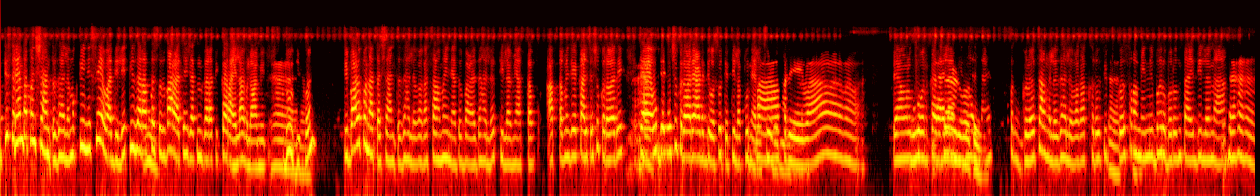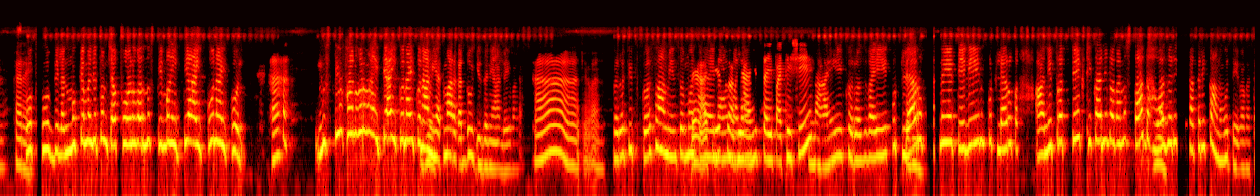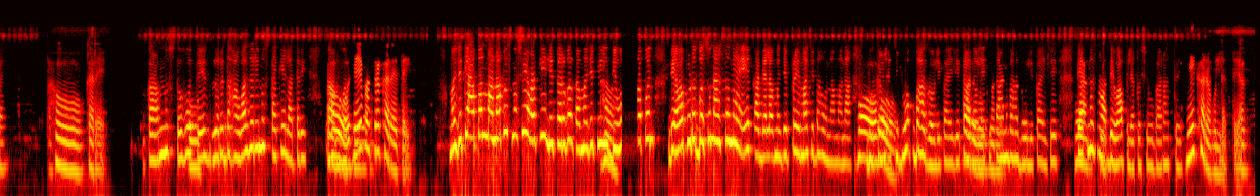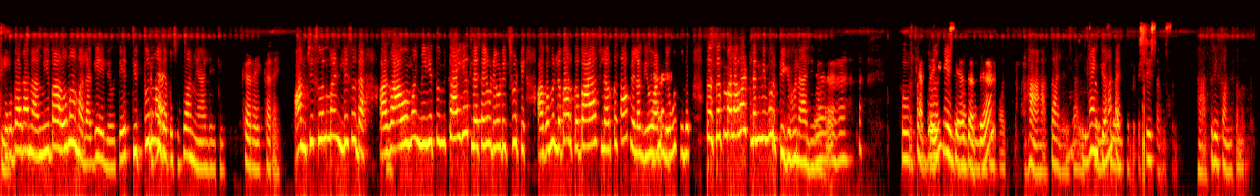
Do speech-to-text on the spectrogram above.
तिसऱ्यांदा पण शांत झालं. मग तिने सेवा दिली. ती जरा तसंच बाळाच्या ह्याच्यात जरा ती करायला लागलो आम्ही दोघी. पण. ती बाळ पण आता शांत झालं. बघा सहा महिन्याचं बाळ झालं. तिला मी आता आता म्हणजे कालच्या शुक्रवारी त्या उद्याच्या शुक्रवारी आठ दिवस होते. तिला पुण्याला सोडून. त्यामुळे फोन करायला सगळं चांगलं झालं बघा. खरंच इतकं स्वामींनी भरभरून ताय दिलं ना. खूप खूप दिलं. आणि मुख्य म्हणजे तुमच्या फोनवर नुसती माहिती ऐकून ऐकून. नुसती फोनवर माहिती ऐकून ऐकून आम्ही ह्यात मार्गात दोघी जणी आलोय बघा. हा खरंच इतकं स्वामींचं महत्त्व आहे पाठीशी. नाही खरंच बाई कुठल्या. रूपात येतील कुठल्या रूपात आणि प्रत्येक ठिकाणी बघा नुसता दहावा जरी केला तरी काम होते बघा ताई हो खरंय काम नुसतं होते जर दहावा जरी नुसता केला तरी काम हो हे. मात्र खरंय ताई म्हणजे ती आपण मनापासून सेवा केली तर बरं का म्हणजे ती हो. दिवस आपण देवापुढे बसून असं नाही एखाद्याला म्हणजे प्रेमाची भावना म्हणा. हो, हो. भूक भागवली पाहिजे ताणवल्याची. ताण भागवली पाहिजे. हे त्यातनच. हा देव आपल्यापाशी उभा राहतोय. हे खरं बोललात अगदी. तर बघा ना मी बाळू मामाला गेले होते. तिथून माझ्यापाशी स्वामी आले ते खरंय खरंय. आमची सून म्हणली सुद्धा अगं अहो मम्मी हे तुम्ही काय घेतलंय? एवढी एवढी छोटी. अगं म्हणलं बारकं बाळ असल्यावर कसं आपल्याला घेऊ? वाटते उचलू तसंच मला वाटलं मी मूर्ती घेऊन आली. खूप सगळं ताई केलं शेअर बघा करते हा. हा हा चालेल चालेल. थँक्यू हा. ताई. श्री स्वामी समर्थ. हा श्री स्वामी समर्थ.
